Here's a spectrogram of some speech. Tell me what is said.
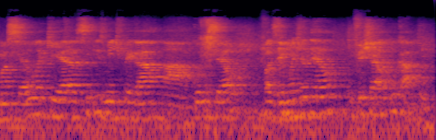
uma célula que era simplesmente pegar a coricel, fazer uma janela e fechar ela com cápsula.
